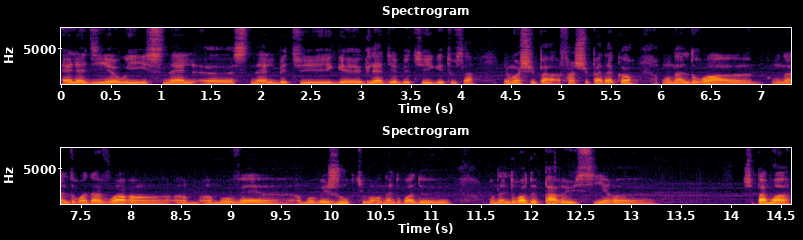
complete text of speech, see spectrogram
elle a dit euh, oui, Snell, euh, Snell Betug, Gladia Betug et tout ça. Mais moi, je suis pas, enfin, je suis pas d'accord. On a le droit, on a le droit d'avoir un, un- un mauvais, un mauvais jour, tu vois. On a le droit de, on a le droit de pas réussir. je sais pas moi.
